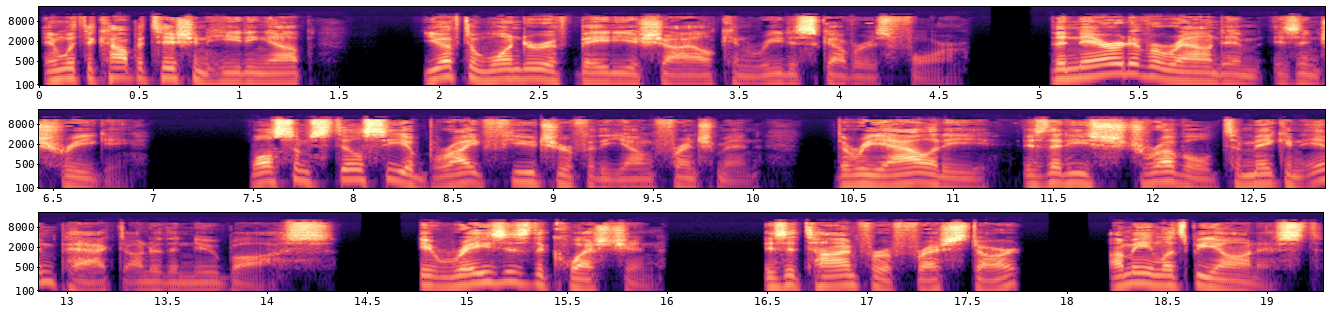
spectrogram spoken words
and with the competition heating up, you have to wonder if Badiashile can rediscover his form. The narrative around him is intriguing, while some still see a bright future for the young Frenchman, the reality is that he's struggled to make an impact under the new boss. It raises the question, is it time for a fresh start? I mean, let's be honest.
